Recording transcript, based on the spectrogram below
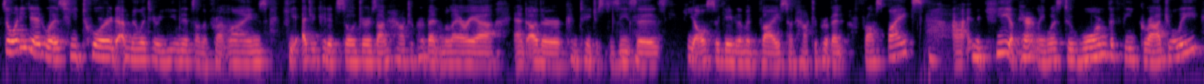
So what he did was he toured uh, military units on the front lines. He educated soldiers on how to prevent malaria and other contagious diseases. Okay. He also gave them advice on how to prevent frostbites. Uh, and the key apparently was to warm the feet gradually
